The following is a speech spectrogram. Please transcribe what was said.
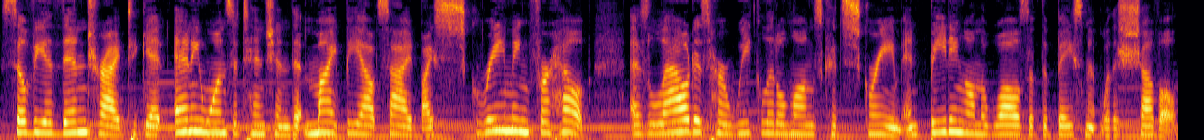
Sylvia then tried to get anyone's attention that might be outside by screaming for help as loud as her weak little lungs could scream and beating on the walls of the basement with a shovel.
